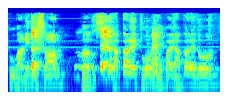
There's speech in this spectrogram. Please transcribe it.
book 아니죠, some books. 약간의 돈 해볼까요? 약간의 돈.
